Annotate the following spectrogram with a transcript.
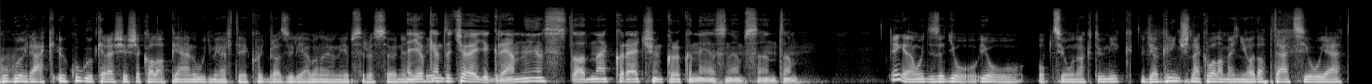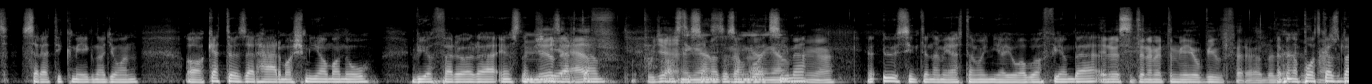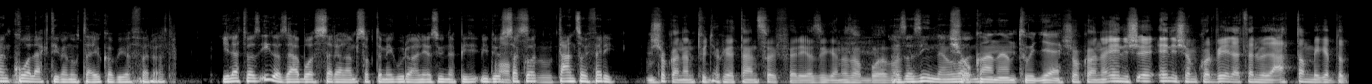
Google, rák, Google keresések alapján úgy mérték, hogy Brazíliában nagyon népszerű a szörnyecskék. Egyébként, hogyha egy Gremlins-t adnák karácsonykor, akkor nézném szerintem. Igen, amúgy ez egy jó, jó opciónak tűnik. Ugye a Grinchnek valamennyi adaptációját szeretik még nagyon. A 2003-as Mia Manó Will Ferrellre, én ezt nem is értem. Elf, ugye? Azt Igen, hiszem, az az angol igen. címe. Igen. Én őszintén nem értem, hogy mi a jó abban a filmben. Én őszintén nem értem, mi a jó Will Ferrell. Ebben a podcastben kollektíven utáljuk a Will Ferrellt. Illetve az igazából szerelem szokta még uralni az ünnepi időszakot. Abszolút. Táncolj Feri? Sokan nem tudják, hogy a táncolj Feri az igen, az abból van. Az az innen van. Sokan nem tudják. Sokan. Én is, én is, amikor véletlenül láttam, még ebből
